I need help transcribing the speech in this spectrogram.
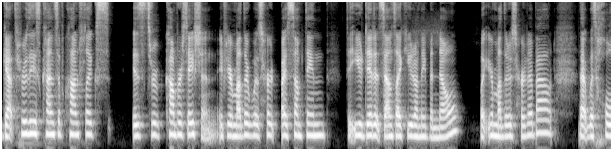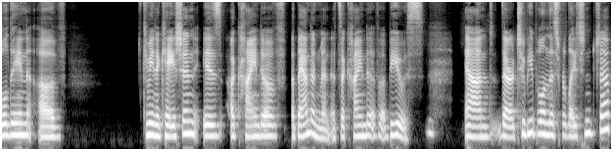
get through these kinds of conflicts is through conversation if your mother was hurt by something that you did it sounds like you don't even know what your mother's hurt about that withholding of communication is a kind of abandonment it's a kind of abuse mm. and there are two people in this relationship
